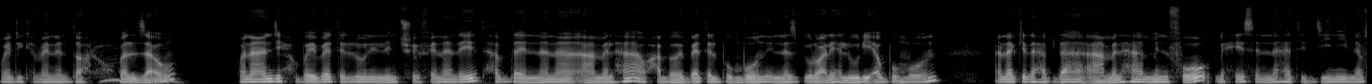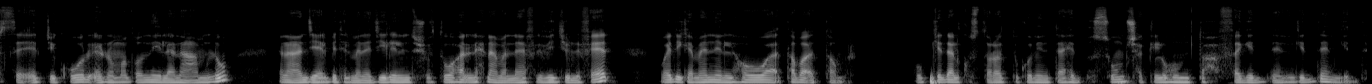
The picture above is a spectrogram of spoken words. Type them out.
وأدي كمان الظهر أهو بلزقه. وأنا عندي حبيبات اللولي اللي أنتوا شايفينها ديت هبدأ إن أنا أعملها أو حبيبات البونبون الناس بيقولوا عليها لولي أو بونبون. أنا كده هبدأ أعملها من فوق بحيث إنها تديني نفس الديكور الرمضاني اللي أنا عامله. أنا عندي علبة المناديل اللي أنتوا شفتوها اللي إحنا عملناها في الفيديو اللي فات وأدي كمان اللي هو طبق التمر. وبكده الكسترات تكون انتهت بصوم شكلهم تحفة جدا جدا جدا.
